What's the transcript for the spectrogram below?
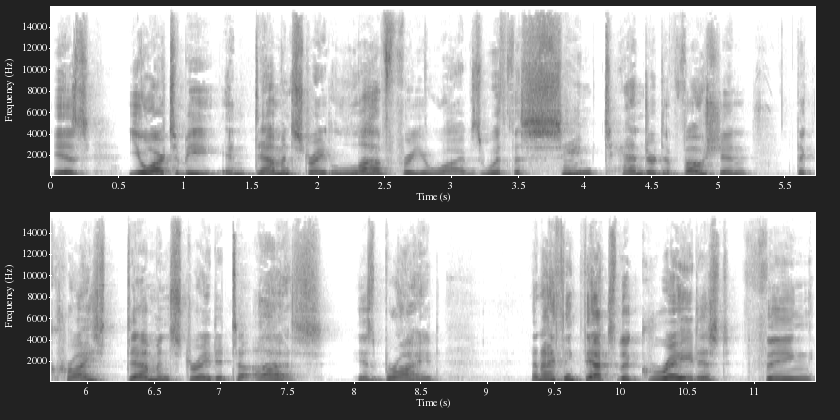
is you are to be and demonstrate love for your wives with the same tender devotion that Christ demonstrated to us, his bride. And I think that's the greatest thing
